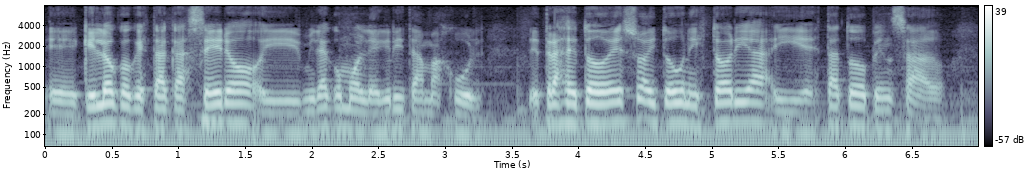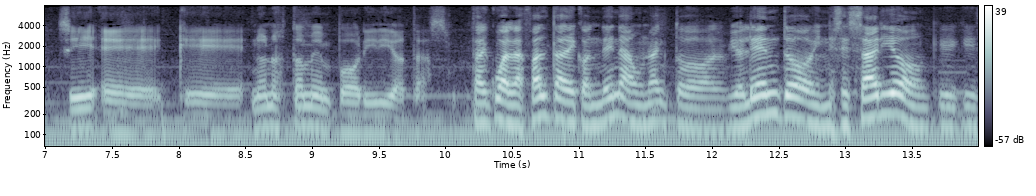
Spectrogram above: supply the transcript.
eh, qué loco que está casero y mira cómo le grita a Majul. Detrás de todo eso hay toda una historia y está todo pensado. ¿sí? Eh, que no nos tomen por idiotas. Tal cual, la falta de condena a un acto violento, innecesario, que, que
